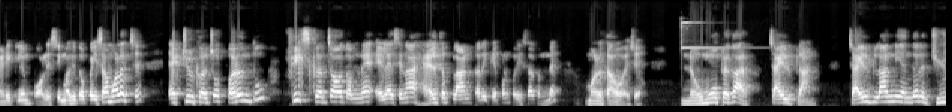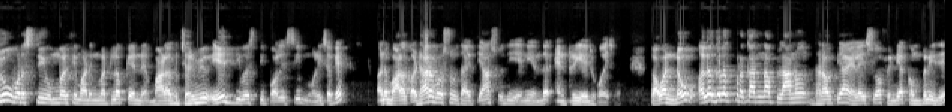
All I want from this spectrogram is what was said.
મેડિક્લેમ પોલિસીમાંથી તો પૈસા મળે જ છે એકચ્યુઅલ ખર્ચો, પરંતુ ફિક્સ ખર્ચાઓ તમને એલઆઈસીના હેલ્થ પ્લાન તરીકે પણ પૈસા તમને મળતા હોય છે. નવમો પ્રકાર, ચાઇલ્ડ પ્લાન. ચાઇલ્ડ પ્લાનની અંદર જીરો વર્ષની ઉંમરથી માંડીને મતલબ કે બાળક જન્મ્યું એ જ દિવસથી પોલિસી મળી શકે અને બાળક અઢાર વર્ષનું થાય ત્યાં સુધી એની અંદર એન્ટ્રી એજ હોય છે. તો આવા નવ અલગ અલગ પ્રકારના પ્લાનો ધરાવતી આ એલઆઈસી ઓફ ઇન્ડિયા કંપની છે.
